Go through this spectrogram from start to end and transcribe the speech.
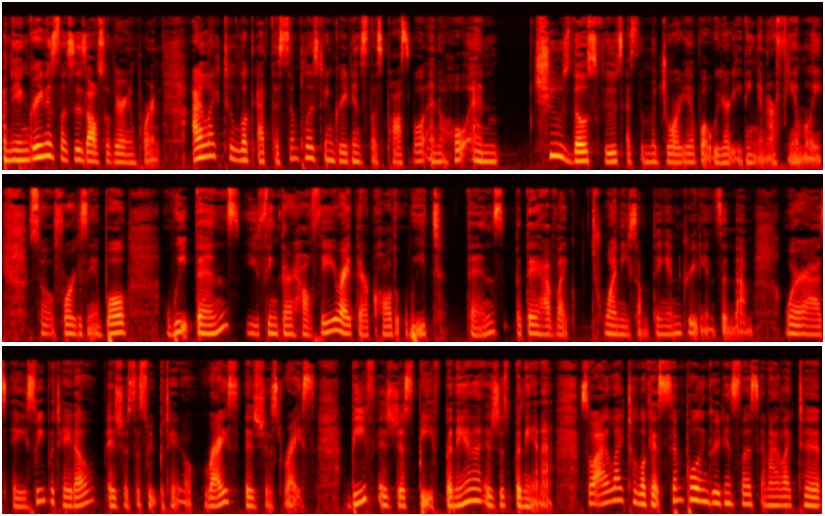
And the ingredients list is also very important. I like to look at the simplest ingredients list possible and a whole and choose those foods as the majority of what we are eating in our family. So, for example, wheat thins, you think they're healthy, right? They're called wheat thins, but they have like 20 something ingredients in them. Whereas a sweet potato is just a sweet potato. Rice is just rice. Beef is just beef. Banana is just banana. So I like to look at simple ingredients lists and I like to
